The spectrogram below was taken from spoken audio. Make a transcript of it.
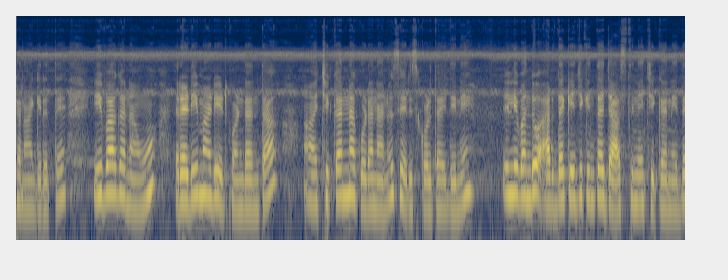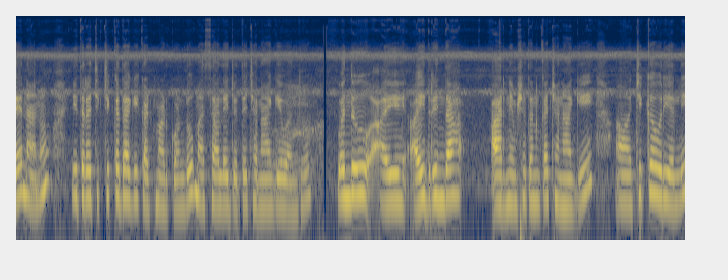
ಚೆನ್ನಾಗಿರುತ್ತೆ. ಇವಾಗ ನಾವು ರೆಡಿ ಮಾಡಿ ಇಟ್ಕೊಂಡಂಥ ಚಿಕನ್ನ ಕೂಡ ನಾನು ಸೇರಿಸ್ಕೊಳ್ತಾ ಇದ್ದೀನಿ. ಇಲ್ಲಿ ಒಂದು ಅರ್ಧ ಕೆ ಜಿಗಿಂತ ಜಾಸ್ತಿನೇ ಚಿಕನ್ ಇದೆ. ನಾನು ಈ ಥರ ಚಿಕ್ಕ ಚಿಕ್ಕದಾಗಿ ಕಟ್ ಮಾಡಿಕೊಂಡು ಮಸಾಲೆ ಜೊತೆ ಚೆನ್ನಾಗಿ ಒಂದು ಒಂದು ಐ, ಐದರಿಂದ ಆರು ನಿಮಿಷ ತನಕ ಚೆನ್ನಾಗಿ ಚಿಕ್ಕ ಉರಿಯಲ್ಲಿ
